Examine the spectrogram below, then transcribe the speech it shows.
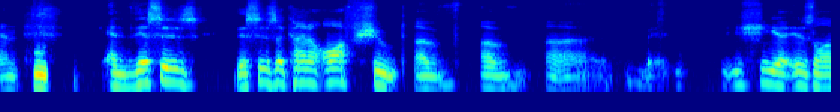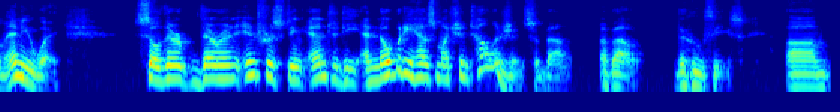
and mm. and this is this is a kind of offshoot of of uh, Shia Islam anyway. So they're they're an interesting entity, and nobody has much intelligence about about the Houthis um,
